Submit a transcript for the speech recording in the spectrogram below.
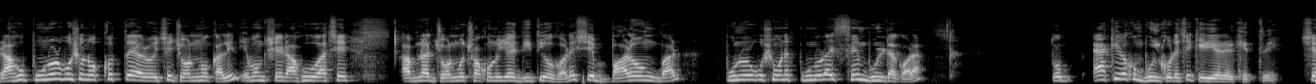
রাহু পুনর্বসু নক্ষত্রে রয়েছে জন্মকালীন এবং সে রাহু আছে আপনার জন্ম ছক অনুযায়ী দ্বিতীয় ঘরে, সে বারংবার পুনর্বসু মানে পুনরায় সেম ভুলটা করা। তো একই রকম ভুল করেছে কেরিয়ারের ক্ষেত্রে। সে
